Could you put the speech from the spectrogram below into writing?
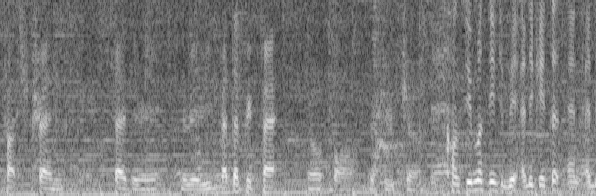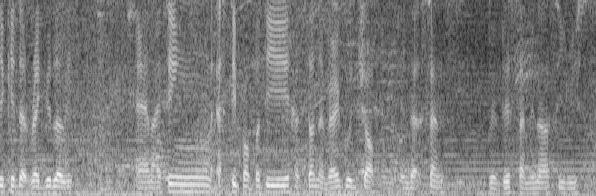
such trends so they will be better prepared you know, for the future. Consumers need to be educated and educated regularly. And I think ST Property has done a very good job in that sense with this seminar series.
